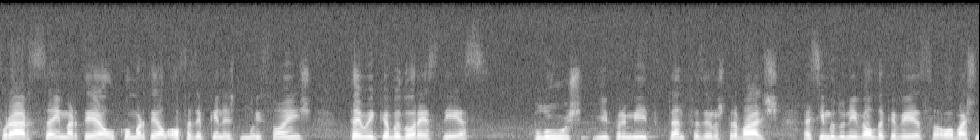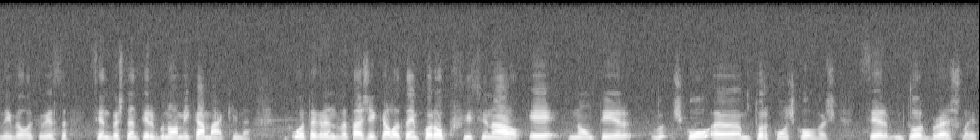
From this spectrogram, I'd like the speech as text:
furar sem martelo com martelo ou fazer pequenas demolições, tem o encabador SDS Plus e permite, portanto, fazer os trabalhos acima do nível da cabeça ou abaixo do nível da cabeça, sendo bastante ergonómica a máquina. Outra grande vantagem que ela tem para o profissional é não ter uh, motor com escovas, ser motor brushless.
